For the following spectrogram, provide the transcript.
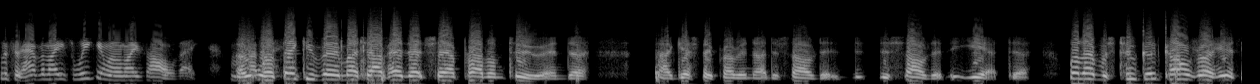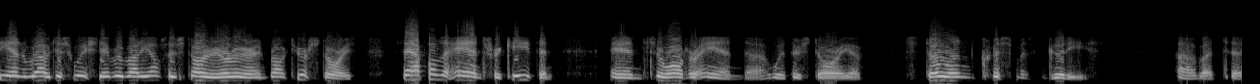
Listen, have a nice weekend and a nice holiday. Bye-bye. well, thank you very much. I've had that sap problem too, and uh, I guess they probably not dissolved it d- dissolved it yet. Uh, well, that was two good calls right here at the end. I just wish everybody else had started earlier and brought your stories. Sap on the hands for Keith and and Sir Walter Ann uh, with her story of stolen Christmas goodies. Uh, but uh,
